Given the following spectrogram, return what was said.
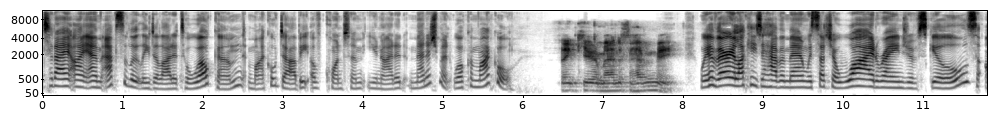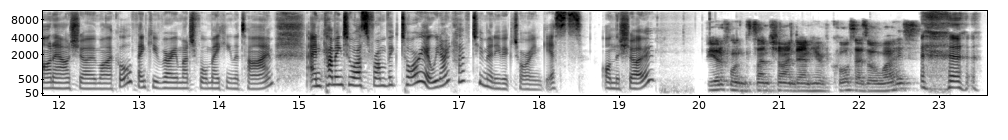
Today, I am absolutely delighted to welcome Michael Darby of Quantum United Management. Welcome, Michael. Thank you, Amanda, for having me. We are very lucky to have a man with such a wide range of skills on our show, Michael. Thank you very much for making the time and coming to us from Victoria. We don't have too many Victorian guests on the show. Beautiful and sunshine down here, of course, as always.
